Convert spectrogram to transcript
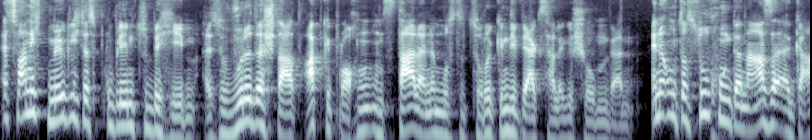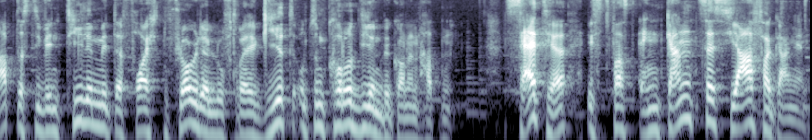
Es war nicht möglich, das Problem zu beheben, also wurde der Start abgebrochen und Starliner musste zurück in die Werkshalle geschoben werden. Eine Untersuchung der NASA ergab, dass die Ventile mit der feuchten Florida-Luft reagiert und zum Korrodieren begonnen hatten. Seither ist fast ein ganzes Jahr vergangen.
